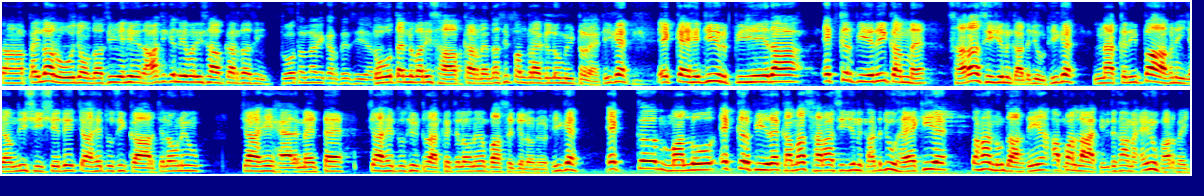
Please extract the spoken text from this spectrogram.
ਤਾਂ ਪਹਿਲਾਂ ਰੋਜ਼ ਆਉਂਦਾ ਸੀ ਇਹ ਰਾਹ 'ਚ ਕਿੰਨੇ ਵਾਰੀ ਸਾਫ਼ ਕਰਦਾ ਸੀ? ਦੋ ਤਿੰਨ ਵਾਰੀ ਕਰਦੇ ਸੀ ਯਾਰ। ਦੋ ਤਿੰਨ ਵਾਰੀ ਸਾਫ਼ ਕਰ ਲੈਂਦਾ ਸੀ 15 ਕਿਲੋਮੀਟਰ ਹੈ ਠੀਕ ਹੈ? ਇੱਕ ਇਹੋ ਜੀ ਰੁਪਏ ਦਾ 1 ਰੁਪਏ ਦਾ ਹੀ ਕੰਮ ਹੈ ਸਾਰਾ ਸੀਜ਼ਨ ਕੱਢ ਜੂ ਠੀਕ ਹੈ? ਨੱਕ ਦੀ ਭਾਫ ਨਹੀਂ ਜਾਂਦੀ ਸ਼ੀਸ਼ੇ ਦੇ ਚਾਹੇ ਤੁਸੀਂ ਕਾਰ ਚਲਾਉਣੇ ਹੋ ਚਾਹੇ ਹੈਲਮਟ ਹੈ ਚਾਹੇ ਤੁਸੀਂ ਟਰੱਕ ਚਲਾਉਣੇ ਹੋ ਬੱਸ ਚਲਾਉਣੇ ਹੋ ਠੀਕ ਹੈ? ਇੱਕ ਮੰਨ ਲਓ 1 ਰੁਪਏ ਦਾ ਕੰਮ ਆ ਸਾਰਾ ਸੀਜ਼ਨ ਕੱਢ ਜੂ ਹੈ ਕੀ ਹੈ? ਤੁਹਾਨੂੰ ਦੱਸਦੇ ਆ ਆਪਾਂ ਲਾ ਕੇ ਵੀ ਦਿਖਾਵਾਂ ਇਹਨੂੰ ਫੜ ਬਾਈ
